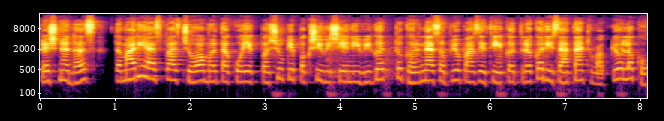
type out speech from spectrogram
પ્રશ્ન દસ. તમારી આસપાસ જોવા મળતા કોઈ એક પશુ કે પક્ષી વિશેની વિગત ઘરના સભ્યો પાસેથી એકત્ર કરી સાત આઠ વાક્યો લખો.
